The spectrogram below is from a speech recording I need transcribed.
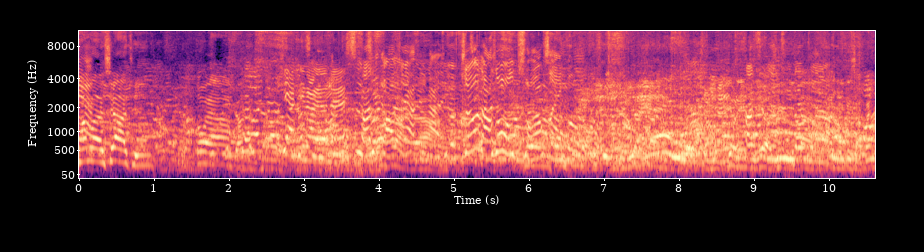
他们下停。对啊。下停来了没？是，是他下庭来了。所以我想说，我手上剩一个。他是一个小朋友。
